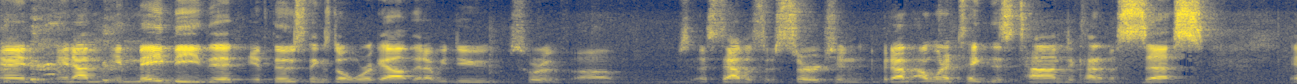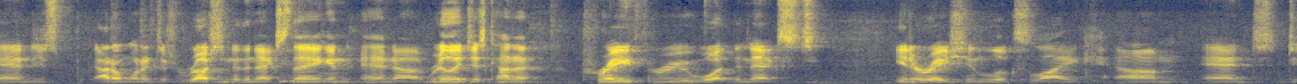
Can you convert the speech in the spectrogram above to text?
and and I'm, it may be that if those things don't work out, that I would do sort of uh, establish a search. And but I, I want to take this time to kind of assess and just I don't want to just rush into the next thing and and uh, really just kind of pray through what the next iteration looks like. Um, and do,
